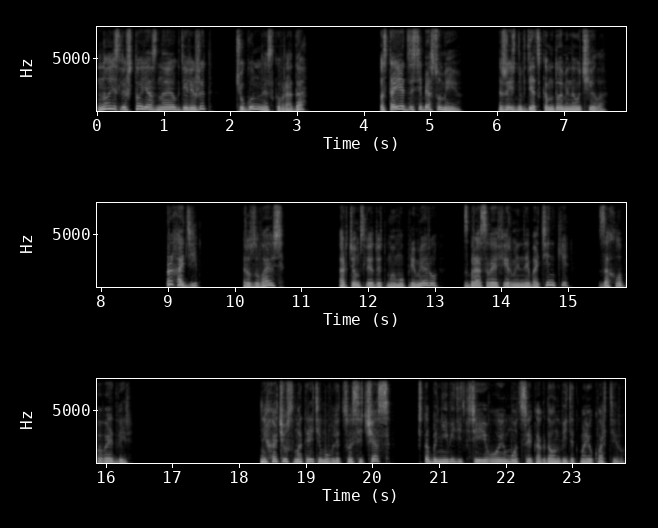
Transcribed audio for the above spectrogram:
но если что, я знаю, где лежит чугунная сковорода. Постоять за себя сумею. Жизнь в детском доме научила. Проходи. Разуваюсь. Артем следует моему примеру, сбрасывая фирменные ботинки, захлопывая дверь. Не хочу смотреть ему в лицо сейчас, чтобы не видеть все его эмоции, когда он видит мою квартиру.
